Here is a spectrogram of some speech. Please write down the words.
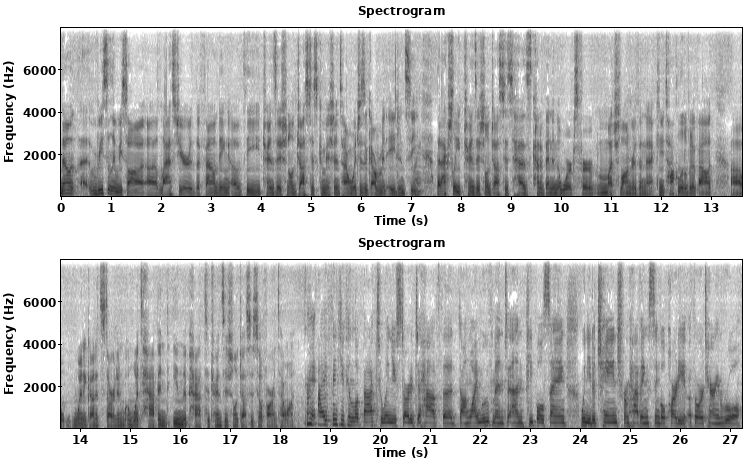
Now, uh, recently we saw uh, last year the founding of the Transitional Justice Commission in Taiwan, which is a government agency. Right. But actually, transitional justice has kind of been in the works for much longer than that. Can you talk a little bit about uh, when it got its start and, what's happened in the path to transitional justice so far in Taiwan? Right. I think you can look back to when you started to have the Dangwai movement and people saying we need a change from having single party authoritarian rule.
